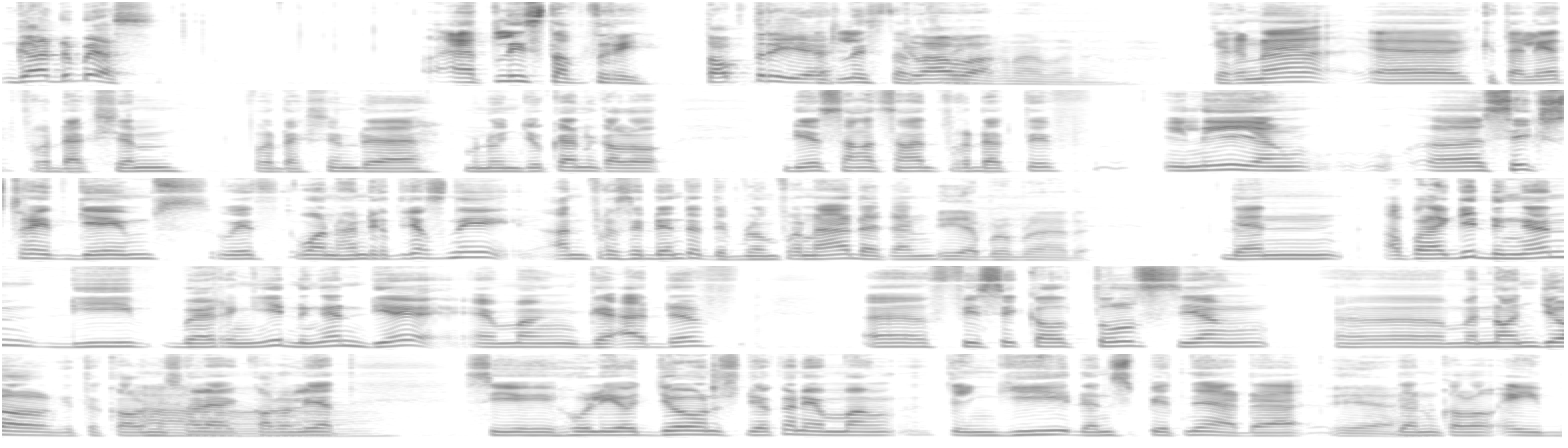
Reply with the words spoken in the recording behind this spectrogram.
Nggak the best. At least top 3. Top 3 ya? At least top kenapa? three. Kenapa? Kenapa? Karena eh, kita lihat production, production udah menunjukkan kalau dia sangat-sangat produktif. Ini yang eh, six straight games with 100 yards nih unprecedented ya, belum pernah ada kan. Iya, belum pernah ada. Dan apalagi dengan dibarengi dengan dia emang gak ada eh, physical tools yang eh, menonjol gitu. Kalau misalnya kalau lihat si Julio Jones dia kan emang tinggi dan speednya ada. Iya. Dan kalau AB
